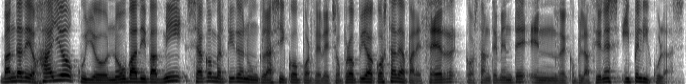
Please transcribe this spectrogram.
banda de Ohio cuyo Nobody But Me se ha convertido en un clásico por derecho propio a costa de aparecer constantemente en recopilaciones y películas.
